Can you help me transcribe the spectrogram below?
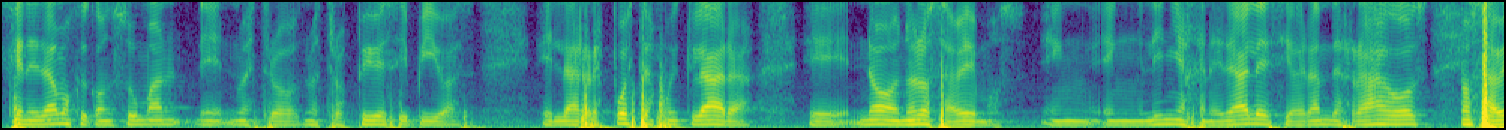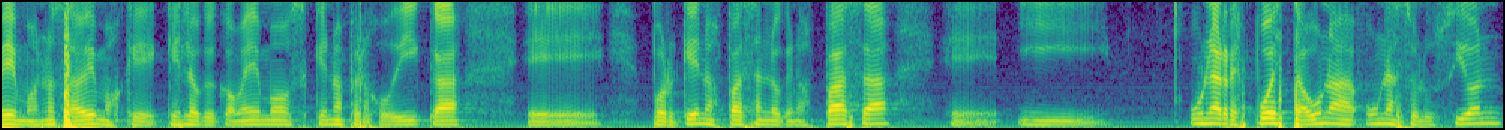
generamos que consuman nuestros, nuestros pibes y pibas. Eh, la respuesta es muy clara. Eh, no, no lo sabemos. En, en, líneas generales y a grandes rasgos, no sabemos, no sabemos qué, qué es lo que comemos, qué nos perjudica, eh, por qué nos pasa lo que nos pasa. y una respuesta, una, una solución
